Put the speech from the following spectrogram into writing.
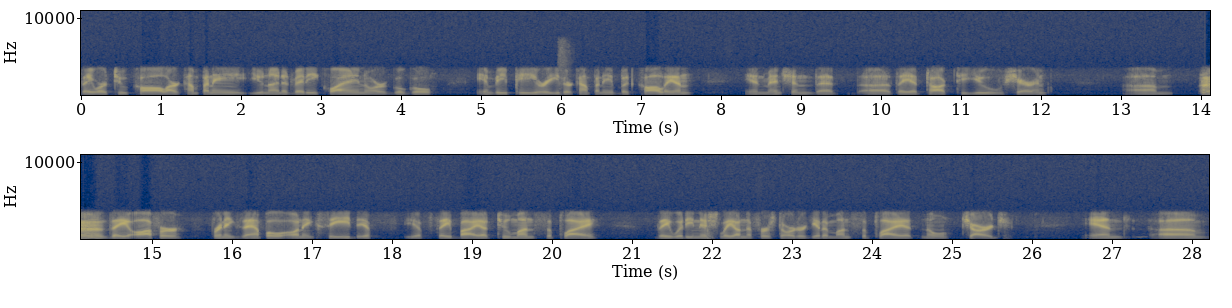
they were to call our company, United Vet Equine, or Google MVP, or either company, but call in and mention that uh, they had talked to you, Sharon. Um, they offer, for an example, on Exceed, if if they buy a two month supply, they would initially on the first order get a month's supply at no charge, and um,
